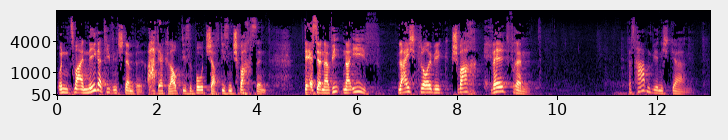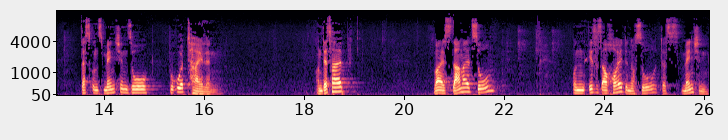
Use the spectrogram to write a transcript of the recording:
Und zwar einen negativen Stempel. Ah, der glaubt diese Botschaft, diesen Schwachsinn. Der ist ja naiv, leichtgläubig, schwach, weltfremd. Das haben wir nicht gern, dass uns Menschen so beurteilen. Und deshalb war es damals so und ist es auch heute noch so, dass Menschen,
